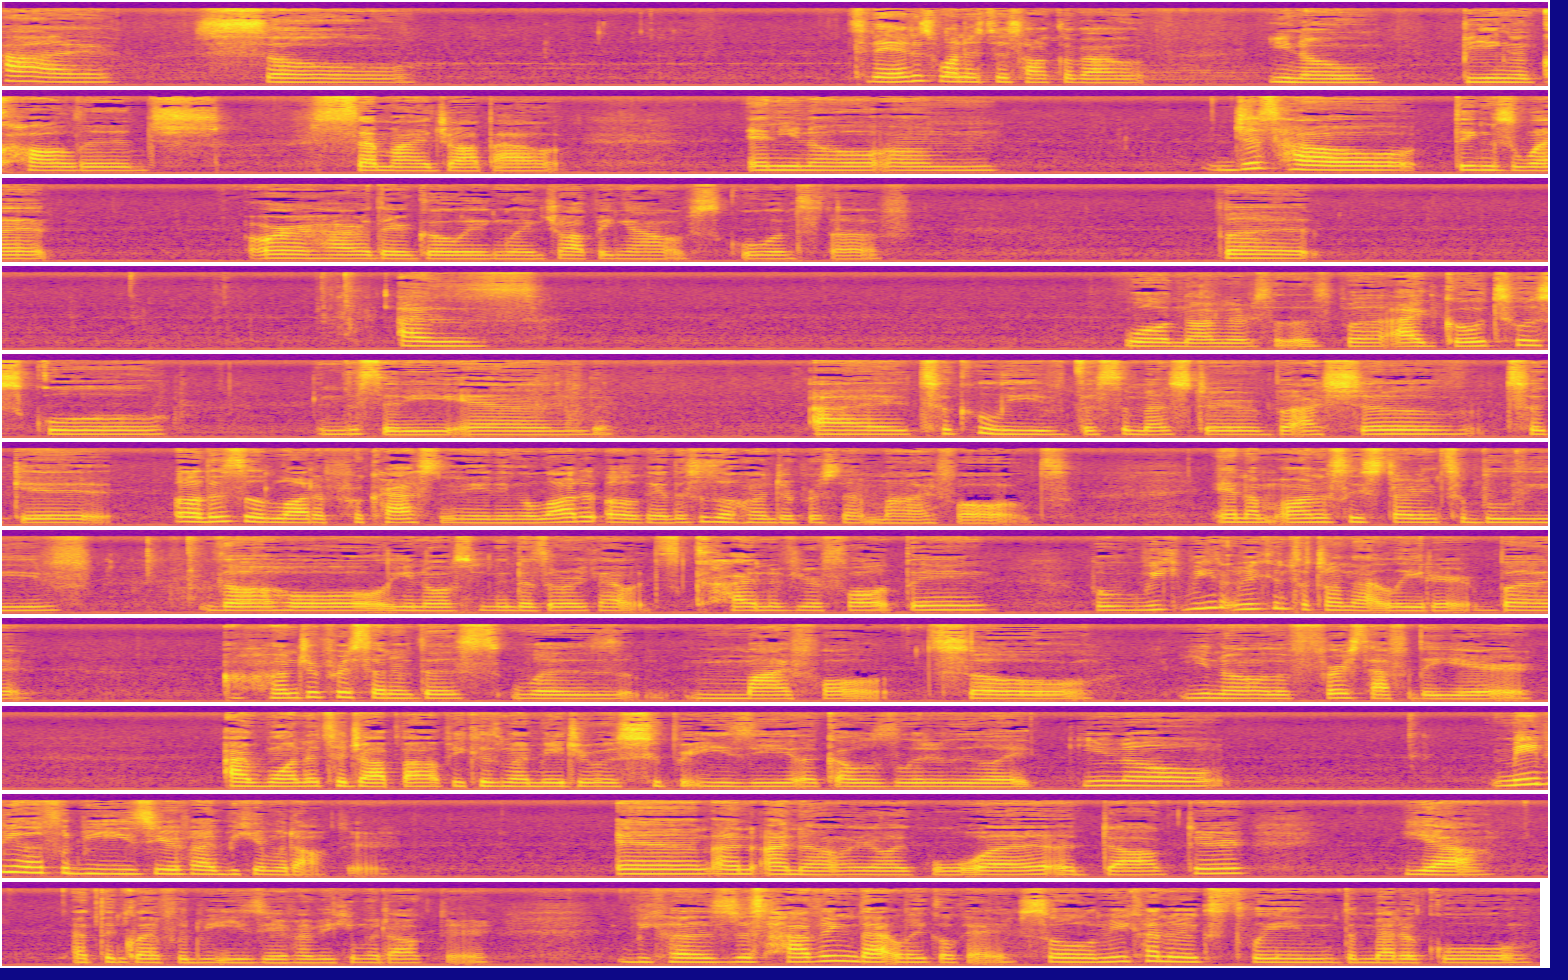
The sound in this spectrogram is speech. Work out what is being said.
Hi. So today I just wanted to talk about, you know, being a college semi dropout and you know, um just how things went or how they're going like dropping out of school and stuff. But as well, no, I've never said this, but I go to a school in the city and I took a leave this semester, but I should have took it. Oh, this is a lot of procrastinating. A lot of oh, okay, this is hundred percent my fault, and I'm honestly starting to believe the whole you know if something doesn't work out, it's kind of your fault thing. But we we we can touch on that later. But 100% of this was my fault. So, you know, the first half of the year, I wanted to drop out because my major was super easy. Like, I was literally like, you know, maybe life would be easier if I became a doctor. And I, I know, you're like, what? A doctor? Yeah, I think life would be easier if I became a doctor. Because just having that, like, okay, so let me kind of explain the medical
